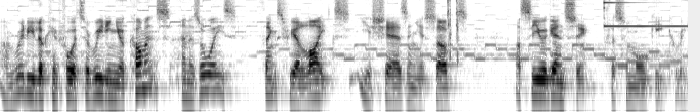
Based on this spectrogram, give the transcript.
I'm really looking forward to reading your comments, and as always, thanks for your likes, your shares and your subs. I'll see you again soon for some more geekery.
